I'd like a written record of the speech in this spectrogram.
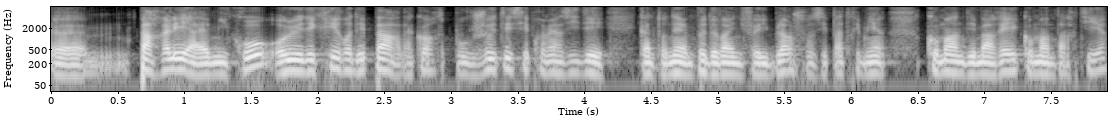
euh, parler à un micro au lieu d'écrire au départ, d'accord? Pour jeter ses premières idées. Quand on est un peu devant une feuille blanche, on ne sait pas très bien comment démarrer, comment partir.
